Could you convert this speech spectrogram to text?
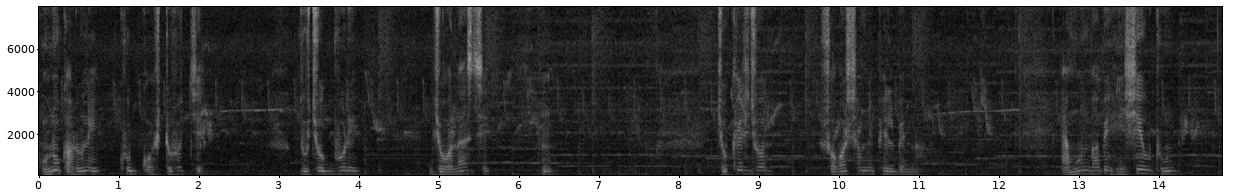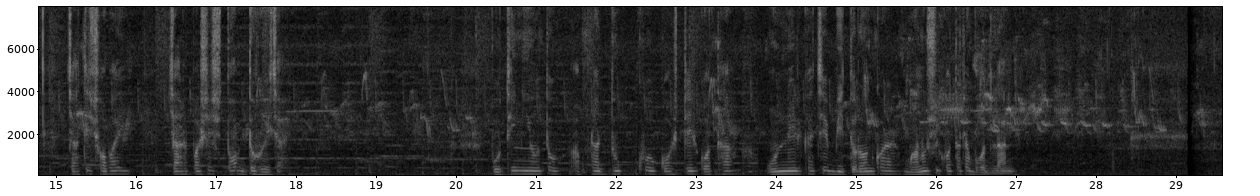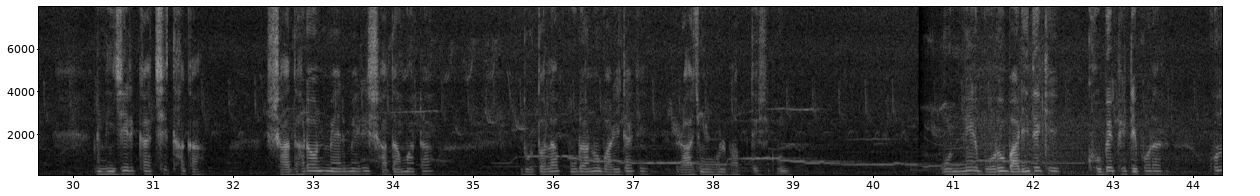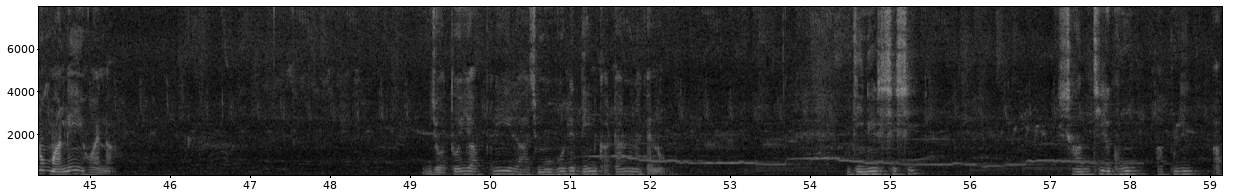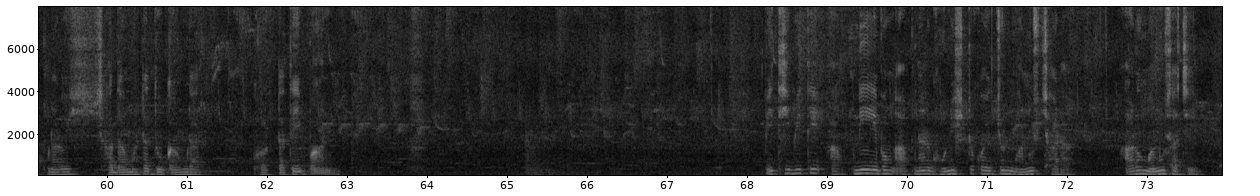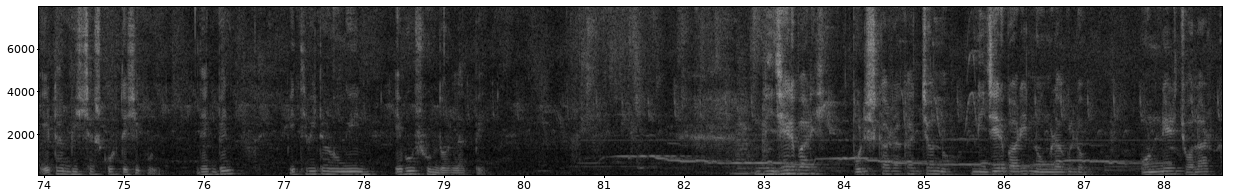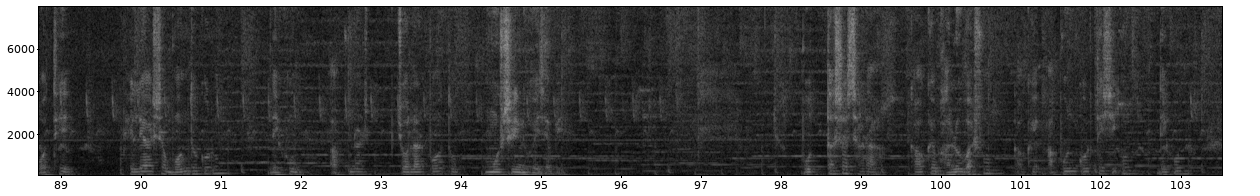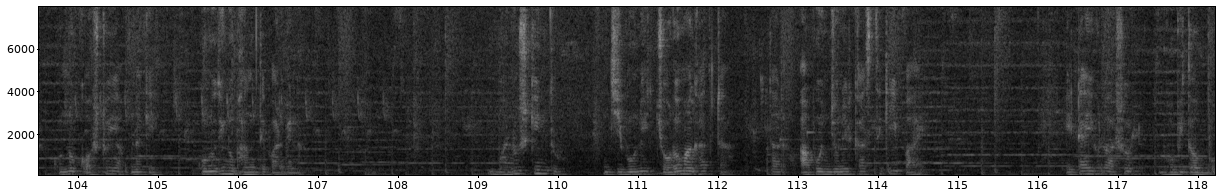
কোনো কারণে খুব কষ্ট হচ্ছে। দু চোখ ভরে জল আসছে। চোখের জল সবার সামনে ফেলবেন না। এমনভাবে হেসে উঠুন যাতে সবাই চারপাশে স্তব্ধ হয়ে যায়। প্রতিনিয়ত আপনার দুঃখ, কষ্টের কথা অন্যের কাছে বিতরণ করার মানসিকতাটা বদলান। নিজের কাছে থাকা, সাধারণ ম্যারমেরে সাদামাটা দোতলা পুরানো বাড়িটাকে রাজমহল ভাবতে শিখুন। অন্যের বড় বাড়ি দেখে ক্ষোভে ফেটে পড়ার কোনো মানেই হয় না। যতই আপনি রাজমহলে দিন কাটান না কেন, দিনের শেষে শান্তির ঘুম আপনি আপনার ওই সাদামাটা দু কামরার ঘরটাতেই পান। পৃথিবীতে আপনি এবং আপনার ঘনিষ্ঠ কয়েকজন মানুষ ছাড়া আরও মানুষ আছে, এটা বিশ্বাস করতে শিখুন। দেখবেন, পৃথিবীটা রঙিন এবং সুন্দর লাগবে। নিজের বাড়ি পরিষ্কার রাখার জন্য নিজের বাড়ির নোংরাগুলো অন্যের চলার পথে ফেলে আসা বন্ধ করুন। দেখুন, আপনার চলার পথও মসৃণ হয়ে যাবে। প্রত্যাশা ছাড়া কাউকে ভালোবাসুন, কাউকে আপন করতে শিখুন। দেখুন, কোনো কষ্টই আপনাকে কোনোদিনও ভাঙতে পারবে না। মানুষ কিন্তু জীবনের চরম আঘাতটা তার আপনজনের কাছ থেকেই পায়। এটাই হলো আসল ভবিতব্য।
